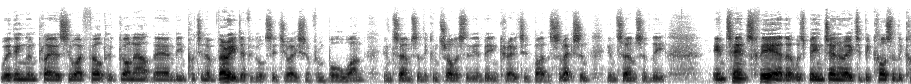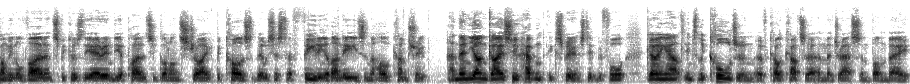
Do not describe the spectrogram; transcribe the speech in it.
with England players who I felt had gone out there and been put in a very difficult situation from ball one in terms of the controversy that had been created by the selection, in terms of the intense fear that was being generated because of the communal violence, because the Air India pilots had gone on strike, because there was just a feeling of unease in the whole country. And then young guys who hadn't experienced it before going out into the cauldron of Calcutta and Madras and Bombay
